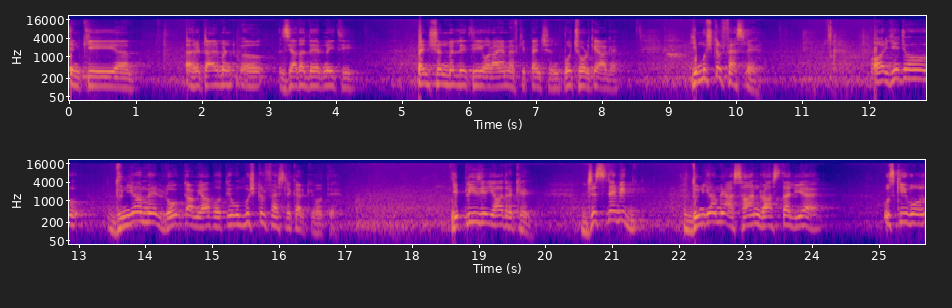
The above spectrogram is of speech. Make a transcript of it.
ان کی ریٹائرمنٹ کو زیادہ دیر نہیں تھی پینشن مل رہی تھی اور آئی ایم ایف کی پینشن وہ چھوڑ کے آ گئے۔ یہ مشکل فیصلے ہیں۔ اور یہ جو دنیا میں لوگ کامیاب ہوتے ہیں، وہ مشکل فیصلے کر کے ہوتے ہیں۔ یہ پلیز یہ یاد رکھیں، جس نے بھی دنیا میں آسان راستہ لیا ہے، اس کی وہ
